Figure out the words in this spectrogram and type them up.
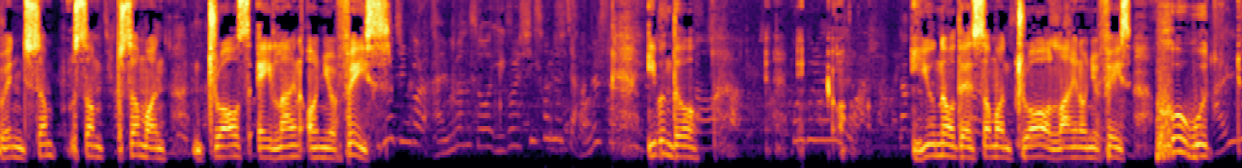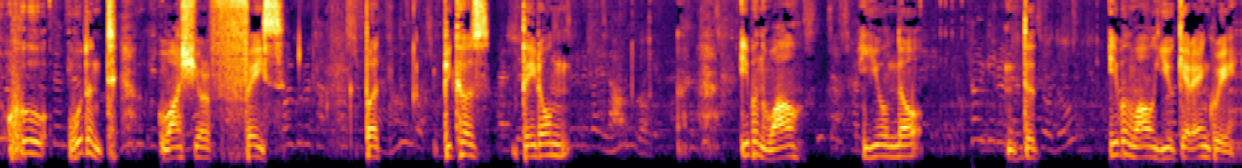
when some some someone draws a line on your face even though you know that someone draw a line on your face who would who wouldn't wash your face. But because they don't even while you know the even while you get angry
